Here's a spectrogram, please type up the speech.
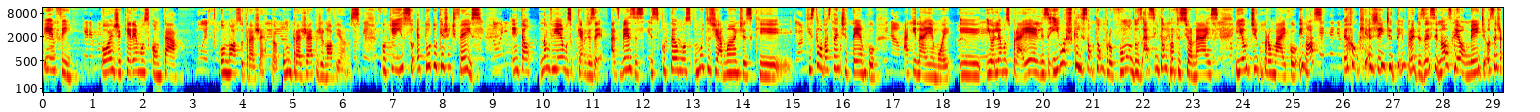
E enfim, hoje queremos contar o nosso trajeto, um trajeto de nove anos, porque isso é tudo o que a gente fez. Então, não viemos, quero dizer, às vezes escutamos muitos diamantes que, que estão há bastante tempo aqui na Emoy e, e olhamos para eles e eu acho que eles são tão profundos, assim, tão profissionais. E eu digo para o Michael, e nós? O que a gente tem para dizer se nós realmente, ou seja,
